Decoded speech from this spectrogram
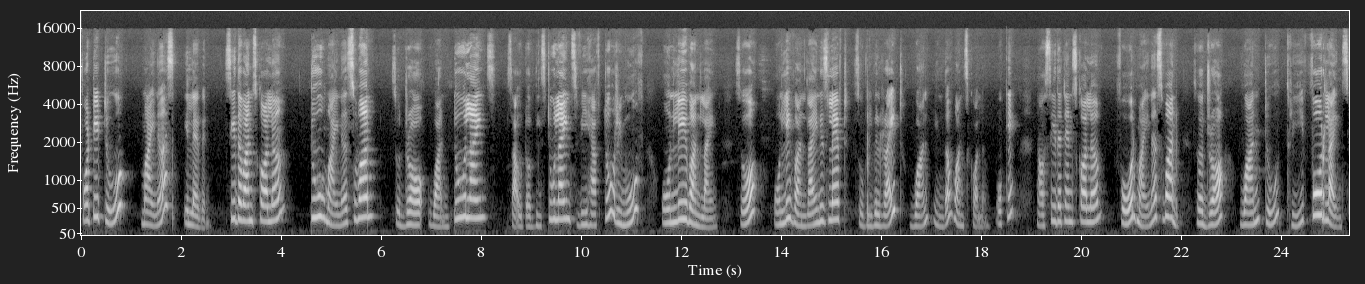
42 minus 11. See the ones column 2 minus 1. So draw 1 2 lines. So out of these two lines we have to remove only one line. So only one line is left. So we will write 1 in the ones column. Okay. Now see the tens column 4 minus 1. So draw 1, 2, 3, 4 lines.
